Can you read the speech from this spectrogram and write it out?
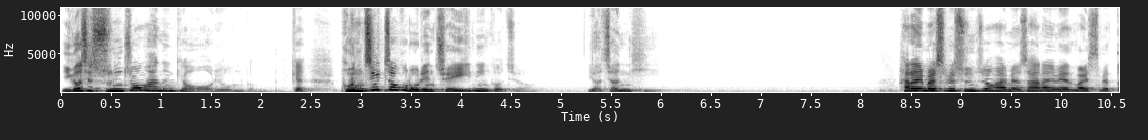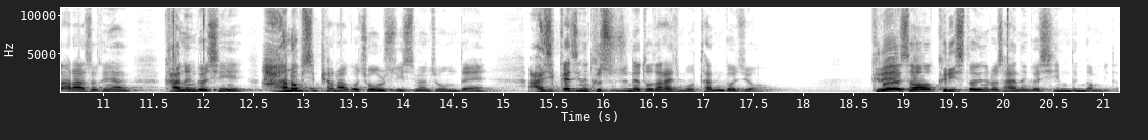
이것에 순종하는 게 어려운 겁니다. 그러니까 본질적으로 우리는 죄인인 거죠. 여전히. 하나님의 말씀에 순종하면서 하나님의 말씀에 따라서 그냥 가는 것이 한없이 편하고 좋을 수 있으면 좋은데 아직까지는 그 수준에 도달하지 못한 거죠. 그래서 그리스도인으로 사는 것이 힘든 겁니다.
